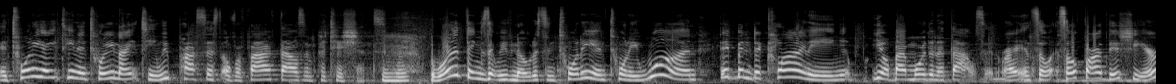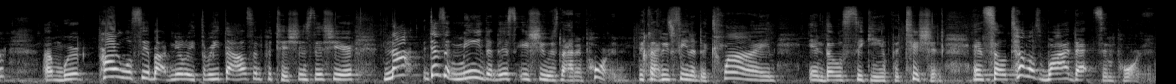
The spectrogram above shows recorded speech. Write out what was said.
in 2018 and 2019, we processed over 5,000 petitions. Mm-hmm. But one of the things that we've noticed in 20 and 21, they've been declining, you know, by more than a thousand, right? And so so far this year, um, we're probably will see about nearly 3,000 petitions this year. Not it doesn't mean that this issue is not important because Correct. we've seen a decline in those seeking a petition. And so tell us why that's important.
